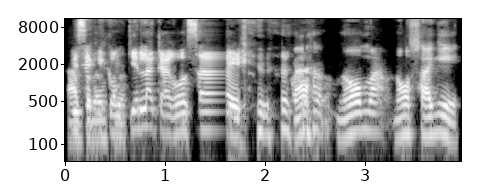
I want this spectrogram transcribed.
Ah, Dice que con quién la cagó Sague. no, ma, no, Sague.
